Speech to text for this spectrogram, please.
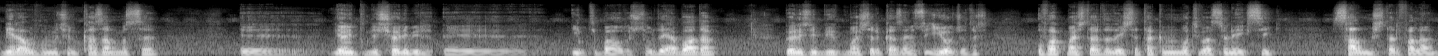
bir Avrupa maçını kazanması e, yönetimde şöyle bir e, intiba oluşturdu. Yani bu adam böylesi büyük maçları kazanıyorsa iyi hocadır. Ufak maçlarda da işte takımın motivasyonu eksik, salmışlar falan,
